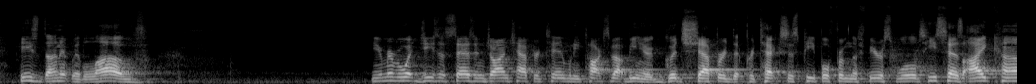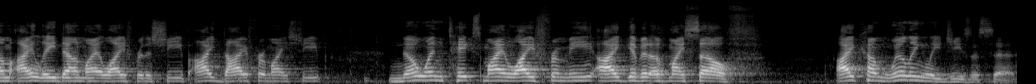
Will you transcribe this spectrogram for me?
He's done it with love. You remember what Jesus says in John chapter 10 when he talks about being a good shepherd that protects his people from the fierce wolves? He says, I come, I lay down my life for the sheep, I die for my sheep. No one takes my life from me, I give it of myself. I come willingly, Jesus says.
